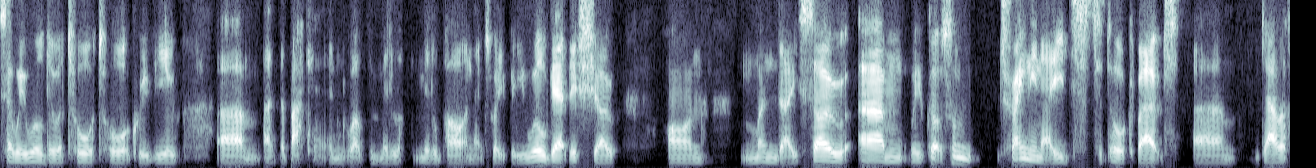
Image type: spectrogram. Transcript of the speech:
so we will do a tour talk review um, at the back end, well, the middle middle part of next week. But you will get this show on Monday. So um, we've got some training aids to talk about. Um, Gareth,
